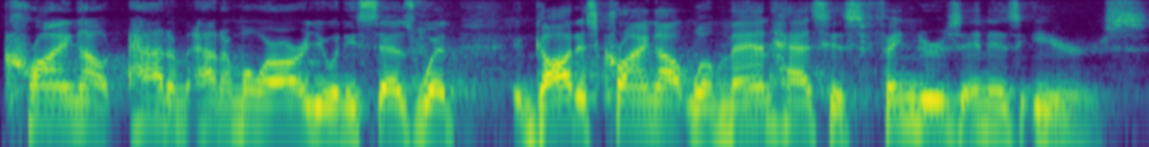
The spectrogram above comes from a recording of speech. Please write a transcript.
crying out, Adam, Adam, where are you? And he says, when God is crying out, well, man has his fingers in his ears.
